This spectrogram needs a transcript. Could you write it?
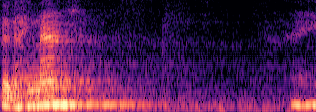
kể cả hành lang. Đây.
